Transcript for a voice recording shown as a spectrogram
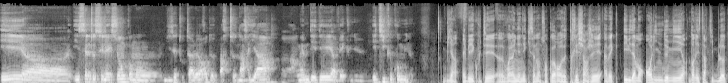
Et, euh, et cette sélection, comme on disait tout à l'heure, de partenariat euh, en MDD avec une éthique commune. Bien, eh bien écoutez, euh, voilà une année qui s'annonce encore euh, très chargée, avec évidemment en ligne de mire, dans les startup blocks,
